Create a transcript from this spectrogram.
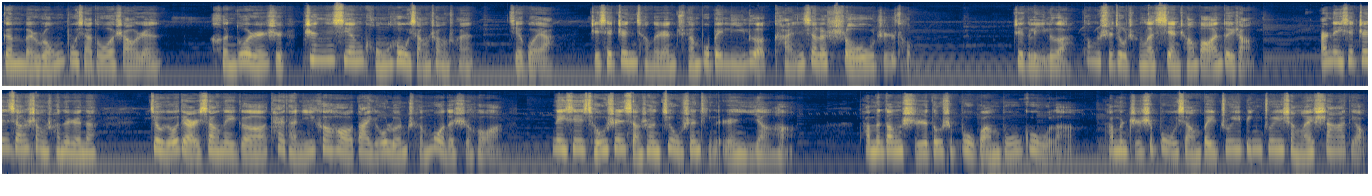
根本容不下多少人。很多人是争先恐后想上船，结果呀，这些争抢的人全部被李乐砍下了手指头。这个李乐啊，当时就成了现场保安队长。而那些争相上船的人呢，就有点像那个泰坦尼克号大游轮沉没的时候啊。那些求生想上救生艇的人一样，哈，他们当时都是不管不顾了，他们只是不想被追兵追上来杀掉，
